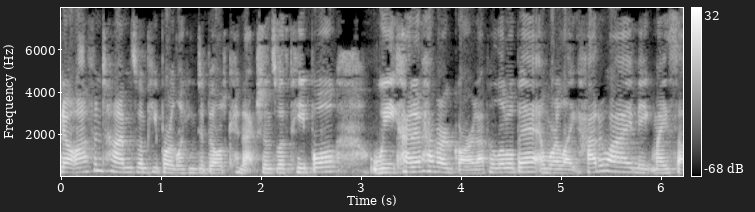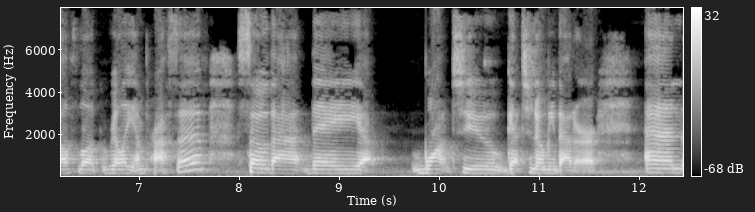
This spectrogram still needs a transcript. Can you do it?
know, oftentimes when people are looking to build connections with people, we kind of have our guard up a little bit and we're like, how do I make myself look really impressive so that they want to get to know me better? And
